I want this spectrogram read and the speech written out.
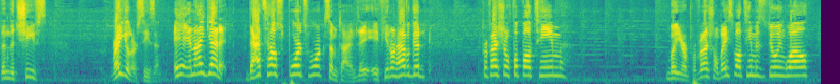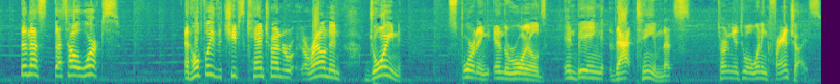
than the Chiefs regular season. And I get it. That's how sports work sometimes. If you don't have a good professional football team, but your professional baseball team is doing well, then that's that's how it works. And hopefully the Chiefs can turn around and join Sporting and the Royals in being that team that's turning into a winning franchise.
